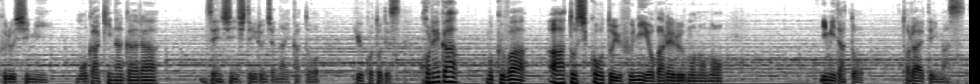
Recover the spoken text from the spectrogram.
苦しみもがきながら前進しているんじゃないかということです。これが僕はアート思考というふうに呼ばれるものの意味だと捉えています。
